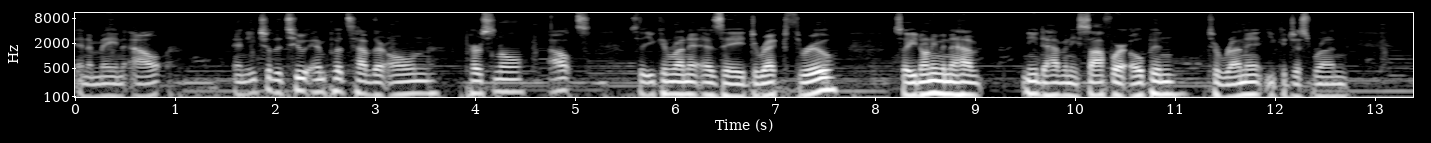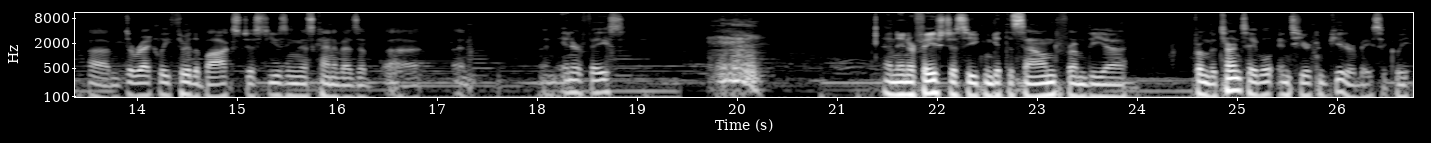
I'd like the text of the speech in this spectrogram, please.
and a main out. And each of the two inputs have their own personal outs, so that you can run it as a direct through. So you don't even have need to have any software open to run it. You could just run um, directly through the box, just using this kind of as a uh, an, an interface. an interface just so you can get the sound from the uh, from the turntable into your computer, basically.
